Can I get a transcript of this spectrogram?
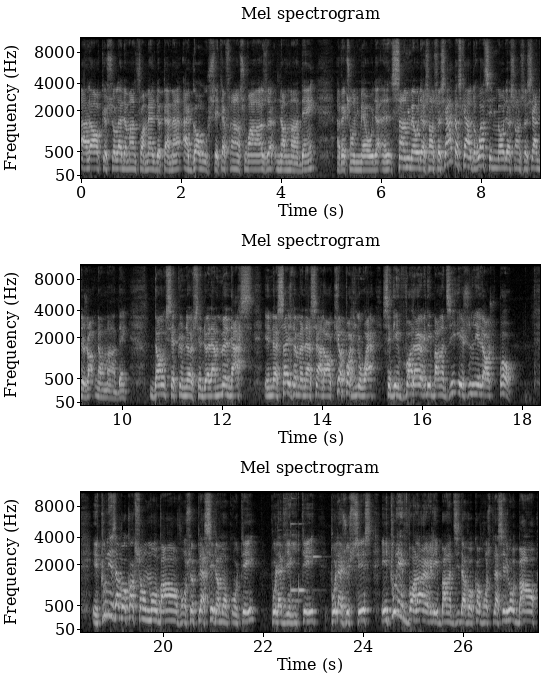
alors que sur la demande formelle de paiement, à gauche, c'était Françoise Normandin, avec son numéro euh, sans numéro d'assurance sociale, parce qu'à droite, c'est le numéro d'assurance sociale de Jacques Normandin. Donc, c'est de la menace. Il ne cesse de menacer alors qu'il n'y a pas de loi. C'est des voleurs et des bandits, et je ne les lâche pas. Et tous les avocats qui sont de mon bord vont se placer de mon côté pour la vérité, pour la justice, et tous les voleurs et les bandits d'avocats vont se placer de l'autre bord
